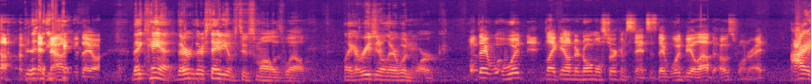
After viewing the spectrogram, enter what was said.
Um, They- and now here they are. They can't. Their their stadium's too small as well. Like a regional there wouldn't work. But they w- would, like under normal circumstances, they would be allowed to host one, right? I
